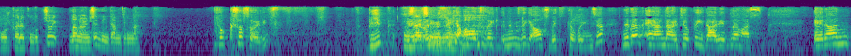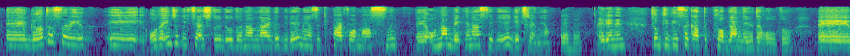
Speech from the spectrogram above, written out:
Uğur Karakulukçu'dan önce Didem Bilmen. Çok kısa söyleyeyim. Bir, Güzel e, çevirdin önümüzdeki ama. 6 dakika, önümüzdeki 6 dakika boyunca neden Eren Derciyok'la idare edilemez? Eren e, Galatasaray'ın e, o da en çok ihtiyaç duyduğu dönemlerde bile ne yazık ki performansını e, ondan beklenen seviyeye getiremiyor. Eren'in çok ciddi sakatlık problemleri de oldu. E,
